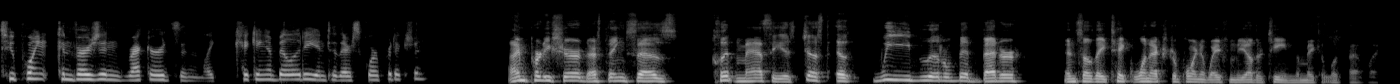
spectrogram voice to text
two point conversion records and like kicking ability into their score prediction? I'm pretty sure their thing says Clinton Massie is just a wee little bit better. And so they take one extra point away from the other team to make it look that way.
